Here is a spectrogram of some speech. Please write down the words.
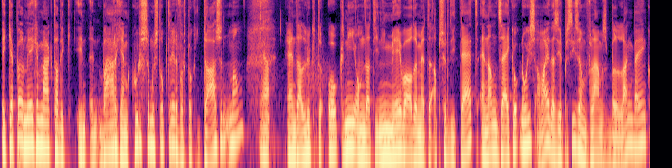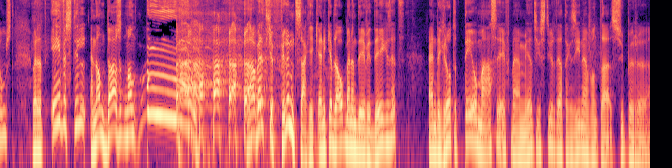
Ik heb wel meegemaakt dat ik in een Waregem koersen moest optreden voor toch duizend man. Ja. En dat lukte ook niet, omdat die niet meewouden met de absurditeit. En dan zei ik ook nog eens, amai, dat is hier precies een Vlaams Belangbijeenkomst. Werd het even stil en dan duizend man, boe! maar dat werd gefilmd, zag ik. En ik heb dat op mijn dvd gezet. En de grote Theo Maas heeft mij een mailtje gestuurd. Hij had dat gezien en vond dat super eh,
